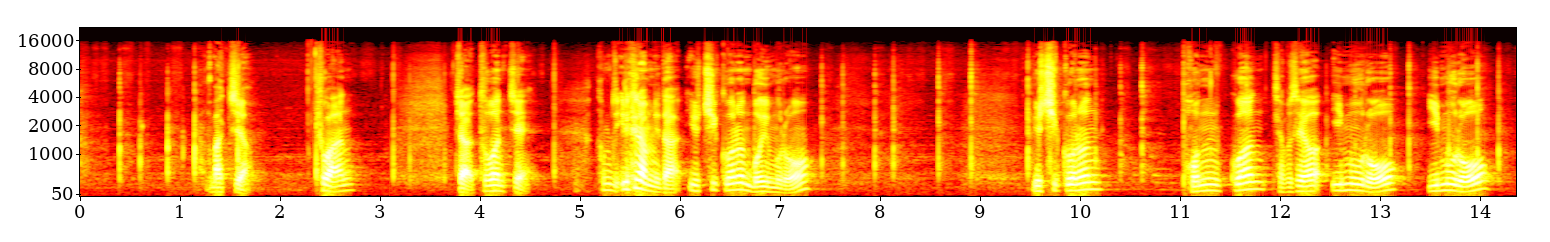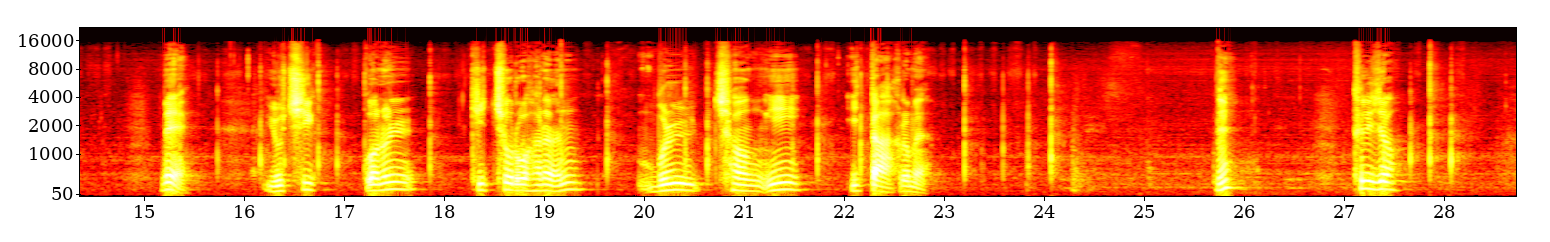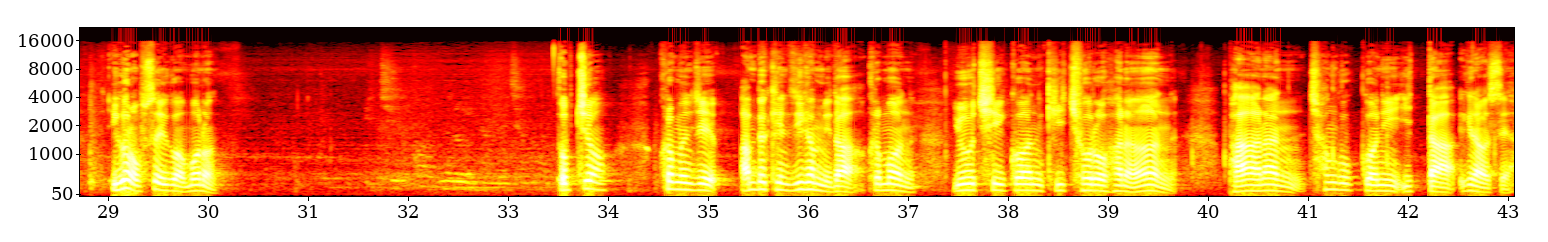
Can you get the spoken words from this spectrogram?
맞죠? 교환. 자, 두 번째. 그럼 이렇게 납니다. 유치권은 모임으로. 유치권은 본권, 자 보세요. 임으로, 임으로. 네. 유치권을 기초로 하는 물청이 있다. 그러면. 네? 틀리죠? 이건 없어요, 이거. 뭐는? 없죠. 그러면 이제 완벽히 이겁니다. 그러면 유치권 기초로 하는 반환 청구권이 있다. 이게 나왔어요.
